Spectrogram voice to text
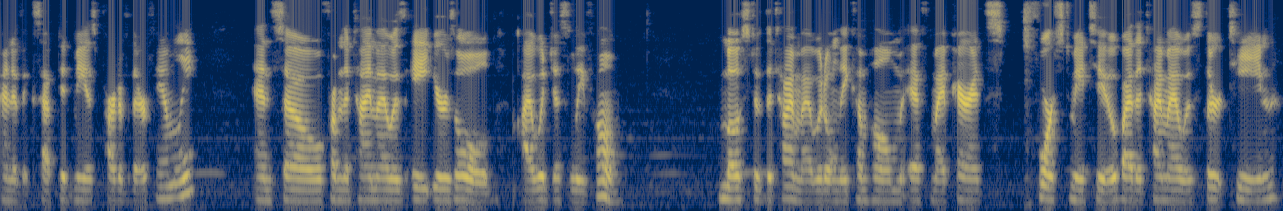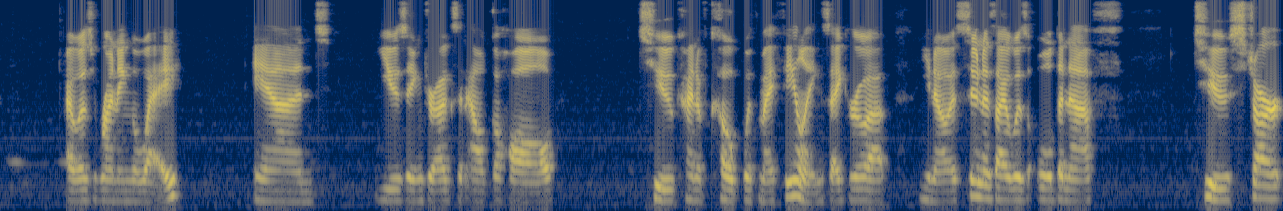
kind of accepted me as part of their family. And so from the time I was eight years old, I would just leave home. Most of the time, I would only come home if my parents forced me to. By the time I was 13, I was running away and using drugs and alcohol to kind of cope with my feelings. I grew up, you know, as soon as I was old enough to start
